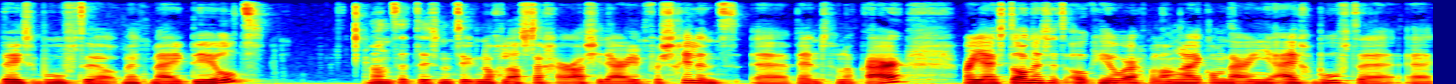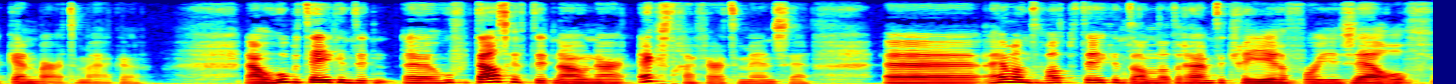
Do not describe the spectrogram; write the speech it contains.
deze behoefte met mij deelt. Want het is natuurlijk nog lastiger als je daarin verschillend bent van elkaar. Maar juist dan is het ook heel erg belangrijk om daarin je eigen behoeften kenbaar te maken. Nou, hoe betekent dit, uh, hoe vertaalt zich dit nou naar extraverte mensen? Hè, want wat betekent dan dat ruimte creëren voor jezelf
